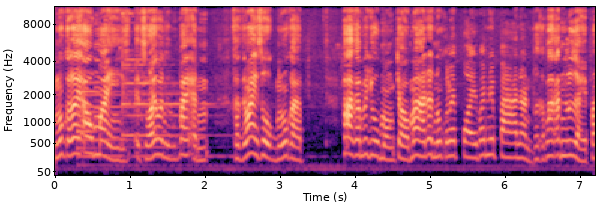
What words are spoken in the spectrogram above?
หนูก็เลยเอาใหม่ซอยมันถึงไปอัน ขัดไม้โศกหนูกับพากันไปอยู่หมองเจ้ามาแล้วหนูก็เลยปล่อยไว้ในป่านั่นเพื่อก็พากันเลื่อยไป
